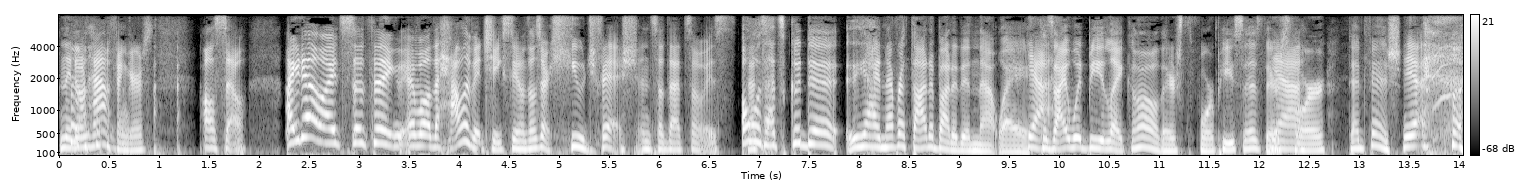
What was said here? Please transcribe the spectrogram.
and they don't have fingers. Also, I know it's the thing. Well, the halibut cheeks, you know, those are huge fish, and so that's always. Oh, that's good to. Yeah, I never thought about it in that way. Yeah. because I would be like, oh, there's four pieces. There's Yeah. four dead fish. yeah.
